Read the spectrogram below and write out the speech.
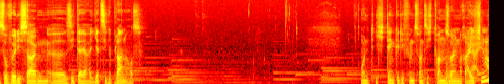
So würde ich sagen, äh, sieht der jetzige Plan aus. Und ich denke, die 25 Tonnen sollen reichen,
